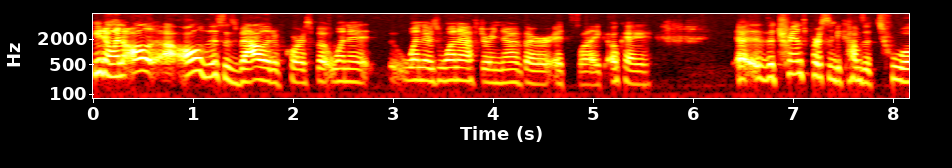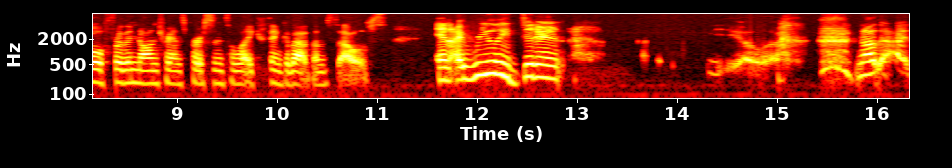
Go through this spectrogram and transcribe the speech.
you know and all all of this is valid of course but when it when there's one after another it's like okay uh, the trans person becomes a tool for the non-trans person to like think about themselves and i really didn't you know, not I,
